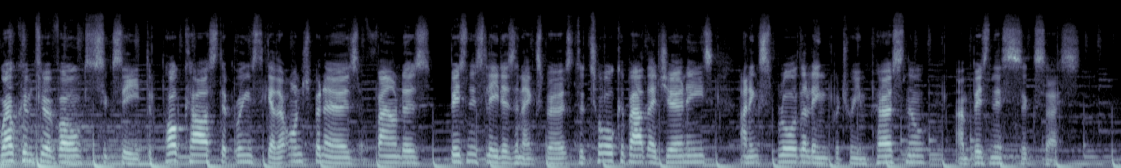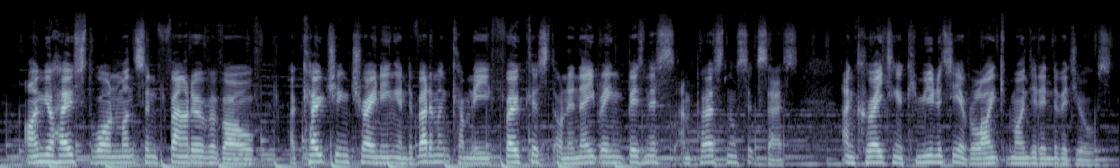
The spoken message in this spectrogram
Welcome to Evolve to Succeed, the podcast that brings together entrepreneurs, founders, business leaders, and experts to talk about their journeys and explore the link between personal and business success. I'm your host, Warren Munson, founder of Evolve, a coaching, training, and development company focused on enabling business and personal success and creating a community of like minded individuals.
